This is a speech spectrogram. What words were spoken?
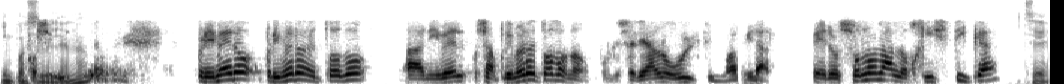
Imposible, ¿no? Primero, primero de todo, a nivel, o sea, primero de todo no, porque sería lo último a mirar. Pero solo la logística, sí.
